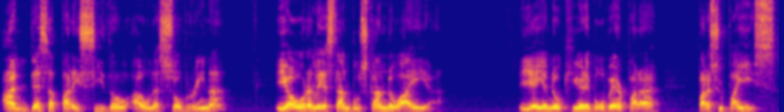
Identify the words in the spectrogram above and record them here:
han desaparecido a una sobrina y ahora le están buscando a ella. Y ella no quiere volver para para su país.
